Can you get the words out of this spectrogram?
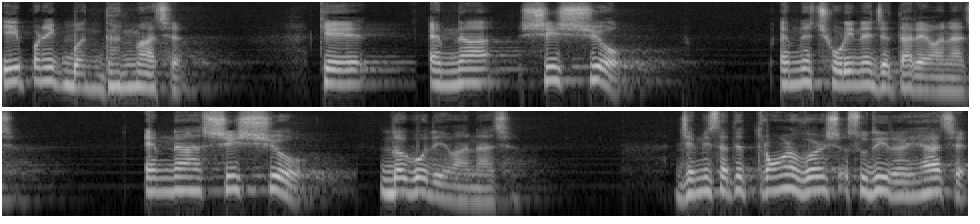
એ પણ એક બંધનમાં છે કે એમના શિષ્યો એમને છોડીને જતા રહેવાના છે. એમના શિષ્યો દગો દેવાના છે. જેમની સાથે ત્રણ વર્ષ સુધી રહ્યા છે,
